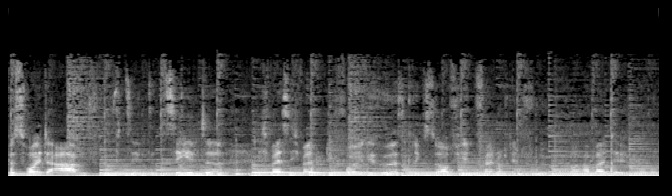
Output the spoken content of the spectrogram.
bis heute Abend, 15.10. Ich weiß nicht, wann du die Folge hörst, kriegst du auf jeden Fall noch den Frühbucherrabatt, der über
